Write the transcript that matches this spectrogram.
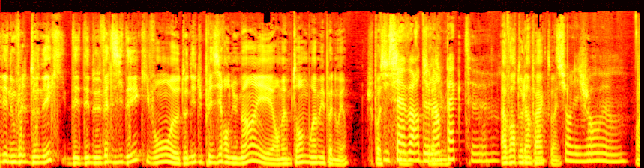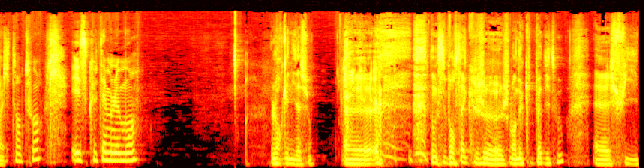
des nouvelles données des, des, nouvelles idées qui vont donner du plaisir en humain et en même temps moi m'épanouir je sais pas si c'est avoir de l'impact. Euh, avoir de l'impact, ouais. Sur les gens euh, qui t'entourent. Et ce que t'aimes le moins? L'organisation. Euh, donc c'est pour ça que je, je m'en occupe pas du tout. je suis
